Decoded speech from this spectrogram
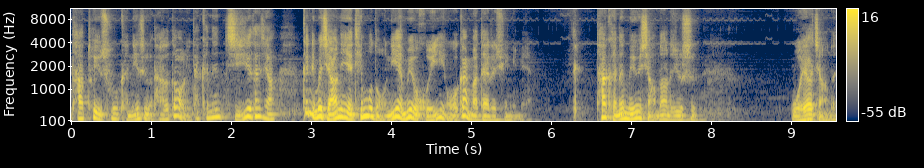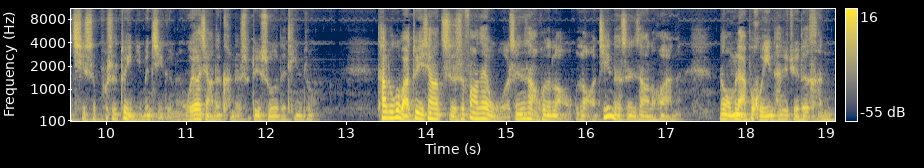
他退出肯定是有他的道理，他可能急，他想跟你们讲你也听不懂，你也没有回应，我干嘛待在群里面？他可能没有想到的就是，我要讲的其实不是对你们几个人，我要讲的可能是对所有的听众。他如果把对象只是放在我身上或者老老金的身上的话呢，那我们俩不回应，他就觉得很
